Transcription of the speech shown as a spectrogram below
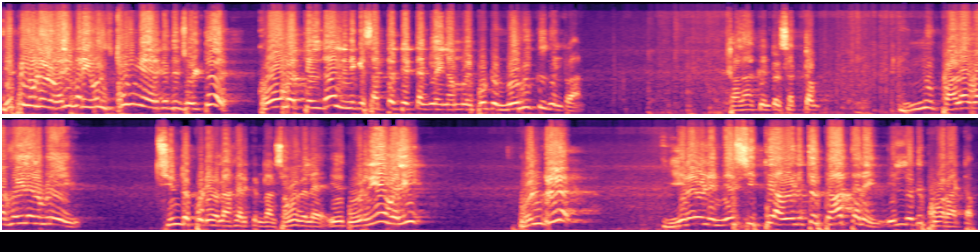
எப்படி இவனோட வழிமுறை இவ்வளவு தூய்மையா இருக்குதுன்னு சொல்லிட்டு கோபத்தில் தான் இன்னைக்கு சட்ட திட்டங்களை நம்மளை போட்டு நொறுக்குகின்றான். தலாக் என்ற சட்டம் இன்னும் பல வகையில நம்மளை சீண்டக்கூடியவர்களாக இருக்கின்றான் சமூகத்தில் இதுக்கு ஒரே வழி ஒன்று இறைவனை நேசித்து அவனிடத்தில் பிரார்த்தனை இல்லது போராட்டம்.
